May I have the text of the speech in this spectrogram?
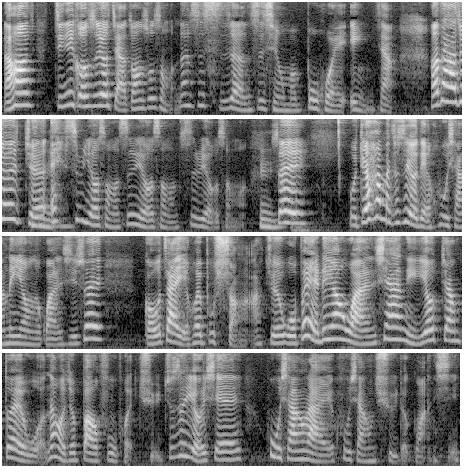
然后经纪公司又假装说什么那是私人的事情，我们不回应这样，然后大家就会觉得哎、欸，是不是有什么，是不是有什么，是不是有什么，所以我觉得他们就是有点互相利用的关系，所以。狗仔也会不爽啊，觉得我被你利用完，现在你又这样对我，那我就报复回去，就是有一些互相来互相去的关系。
